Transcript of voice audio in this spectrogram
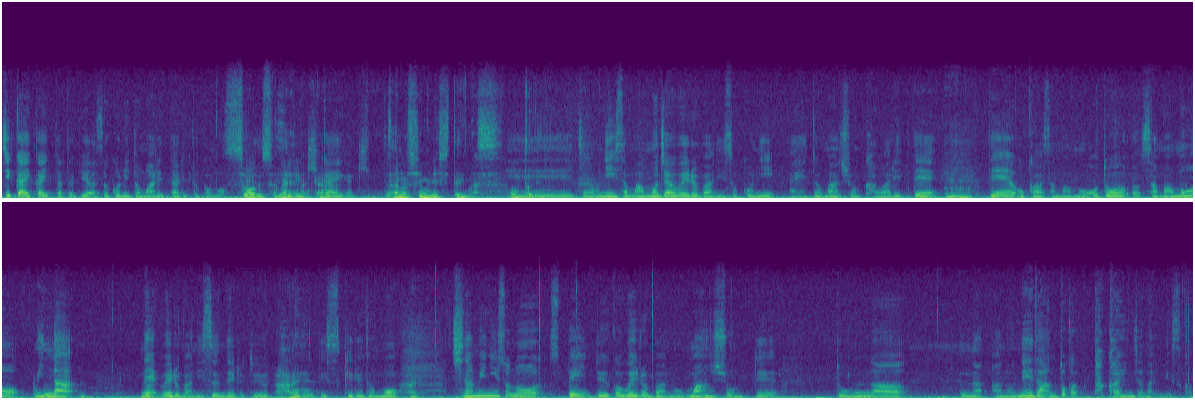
次回帰った時はそこに泊まれたりとかもそうですね。機会がきっと。楽しみにしています。本当に。じゃあお兄様もじゃあウェルバーにそこに、えーと、マンション買われて、うん、でお母様もお父様もみんなね、ウェルバーに住んでるというところですけれども、はい。はい、ちなみにそのスペインというかウェルバーのマンションってどんななあの値段とか高いんじゃないですか？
